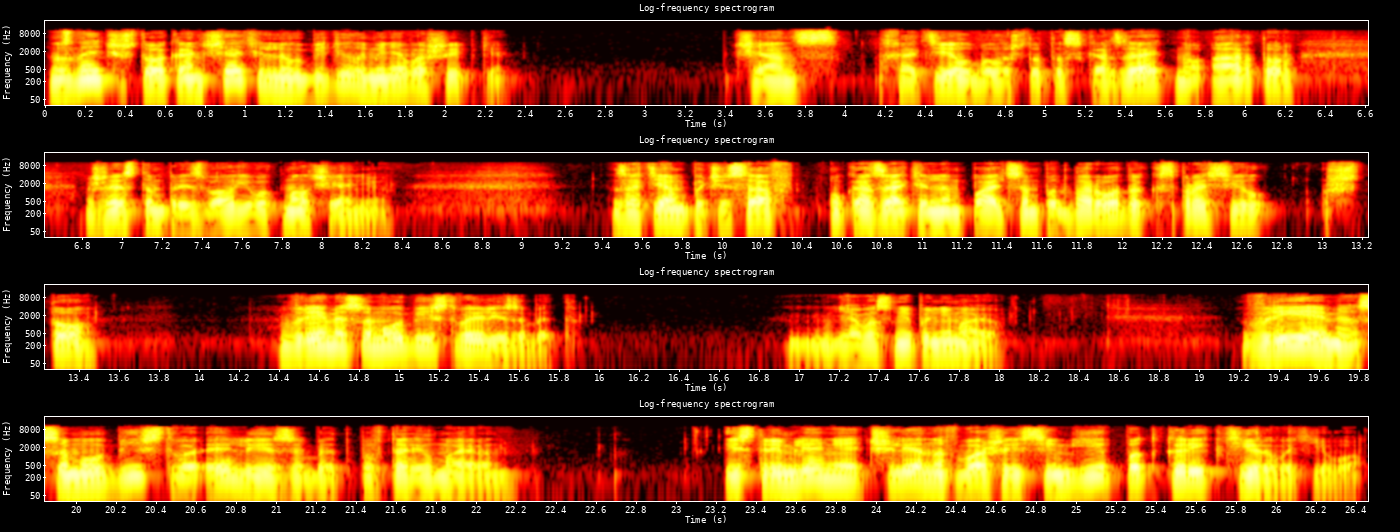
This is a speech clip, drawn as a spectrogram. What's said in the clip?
Но знаете, что окончательно убедило меня в ошибке? Чанс хотел было что-то сказать, но Артур жестом призвал его к молчанию — Затем, почесав указательным пальцем подбородок, спросил, Что? Время самоубийства Элизабет. Я вас не понимаю. Время самоубийства Элизабет, повторил Майрон. И стремление членов вашей семьи подкорректировать его.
